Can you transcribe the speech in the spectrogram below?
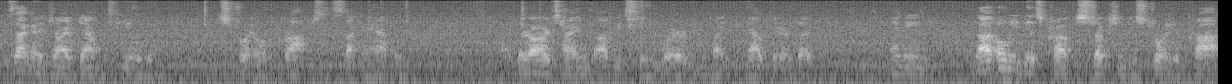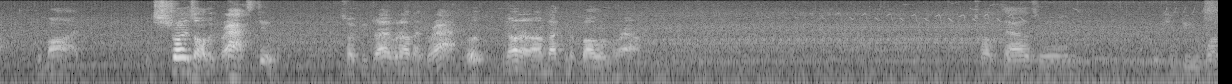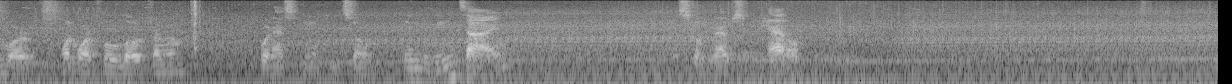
he's not going to drive down the field and destroy all the crops. It's not going to happen. Uh, there are times, obviously, where you might be out there, but I mean, not only does crop destruction destroy your crop, the mod, it destroys all the grass too. So if you're driving on the grass, whoop, no, no, no, I'm not going to follow him around. 12,000 do one more one more full load from him before it has to be emptied. So in the meantime, let's go grab some cattle.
